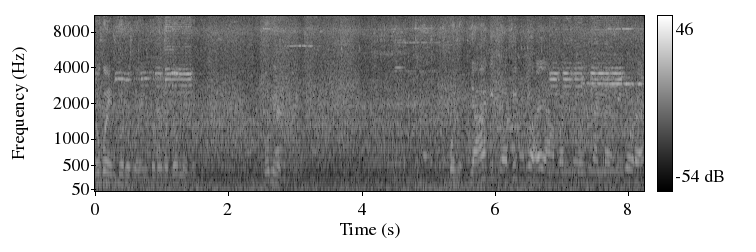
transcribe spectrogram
रुको इनको रुको इनको रुको दो मिनट। दो मिनट। बोलो। यहाँ की ट्रैफ़िक जो है यहाँ पर जो इतना ट्रैफ़िक हो रहा है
